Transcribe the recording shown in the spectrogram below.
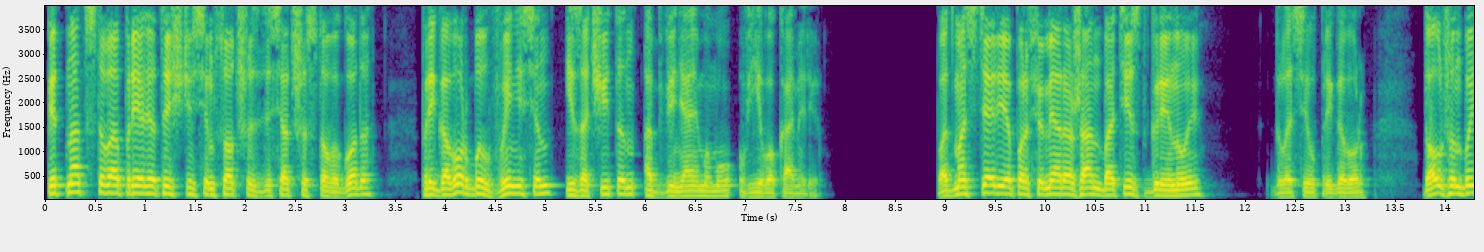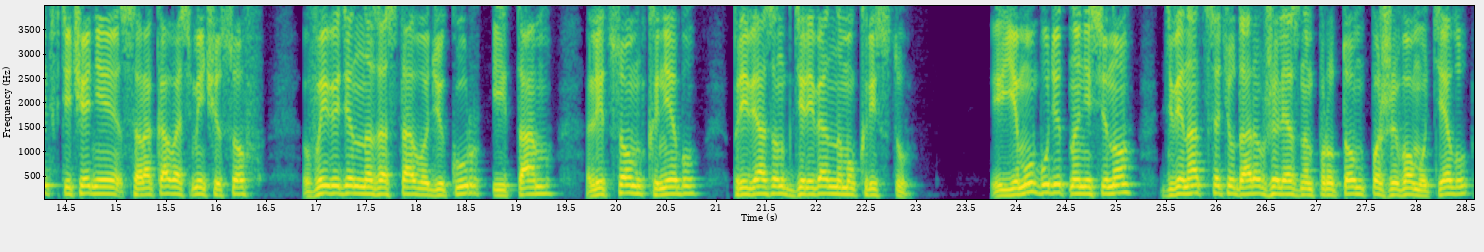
15 апреля 1766 года приговор был вынесен и зачитан обвиняемому в его камере. Подмастерье парфюмера Жан-Батист Гринуй гласил приговор, должен быть в течение 48 часов выведен на заставу Дюкур и там, лицом к небу, привязан к деревянному кресту. И ему будет нанесено 12 ударов железным прутом по живому телу,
